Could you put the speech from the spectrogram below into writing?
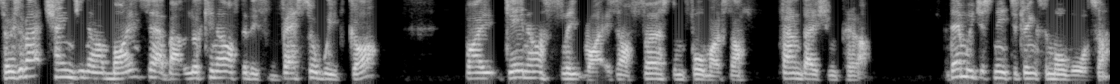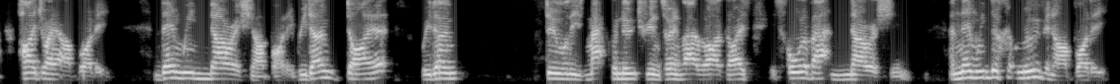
So it's about changing our mindset about looking after this vessel we've got by getting our sleep right is our first and foremost, our foundation pillar. Then we just need to drink some more water, hydrate our body. Then we nourish our body. We don't diet. We don't do all these macronutrients or anything like that, guys. It's all about nourishing. And then we look at moving our body.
